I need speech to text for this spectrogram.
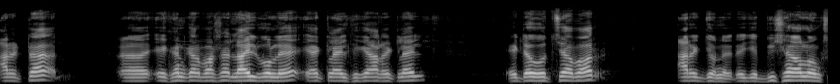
আরেকটা এখানকার ভাষায় লাইল বলে, এক লাইল থেকে আরেক লাইল। এটা হচ্ছে আবার আরেকজনের, এই যে বিশাল অংশ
